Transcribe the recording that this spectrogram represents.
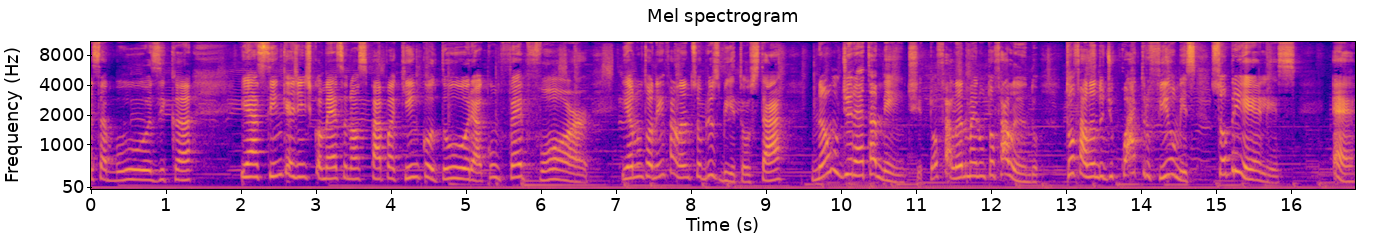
Essa música. E é assim que a gente começa o nosso papo aqui em Cultura, com Fab Four. E eu não tô nem falando sobre os Beatles, tá? Não diretamente. Tô falando, mas não tô falando. Tô falando de quatro filmes sobre eles. É,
